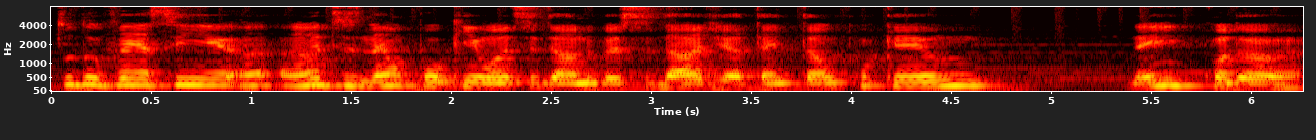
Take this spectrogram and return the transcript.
tudo vem assim antes, né? Um pouquinho antes da universidade até então, porque eu nem quando eu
